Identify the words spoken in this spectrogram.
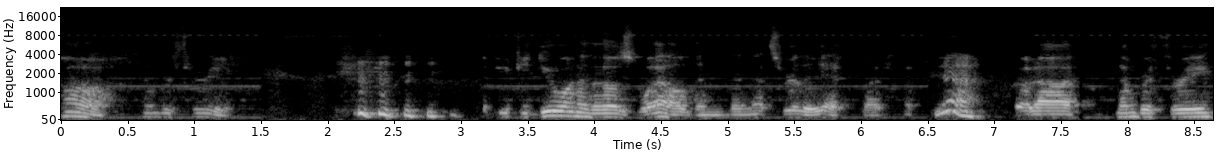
Oh, number three. if, if you do one of those well, then then that's really it. But yeah. But uh, number three.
